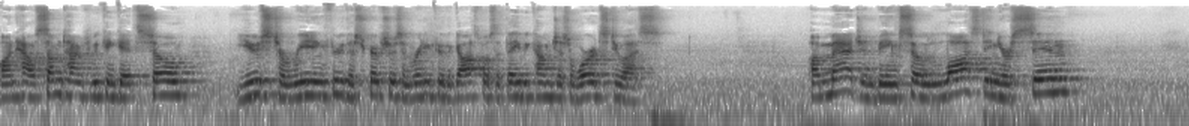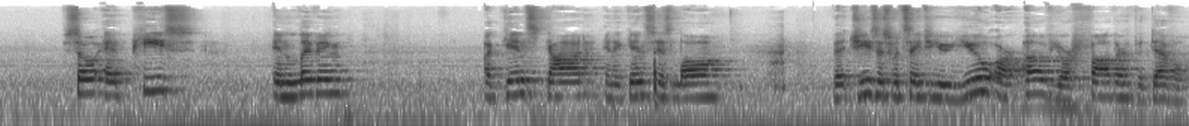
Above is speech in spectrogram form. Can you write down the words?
on how sometimes we can get so used to reading through the scriptures and reading through the gospels that they become just words to us. Imagine being so lost in your sin, so at peace in living against God and against His law, that Jesus would say to you, You are of your father, the devil.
